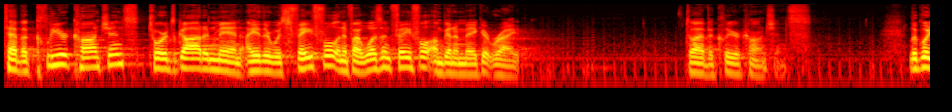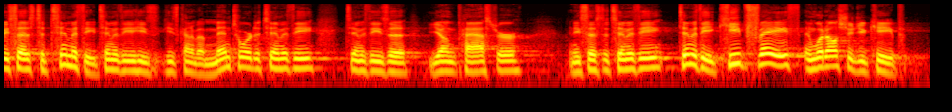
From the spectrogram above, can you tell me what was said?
To have a clear conscience towards God and man. I either was faithful, and if I wasn't faithful, I'm going to make it right. So I have a clear conscience. Look what he says to Timothy. Timothy, he's, he's kind of a mentor to Timothy. Timothy's a young pastor. And he says to Timothy, Timothy, keep faith, and what else should you keep?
